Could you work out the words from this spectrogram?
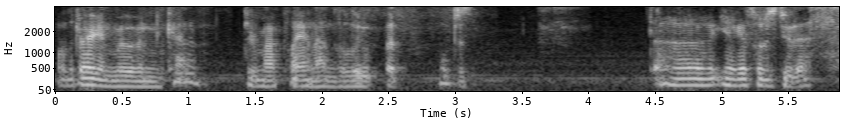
Well, the dragon moving kind of threw my plan out of the loop, but we'll just. Uh, yeah, I guess we'll just do this.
